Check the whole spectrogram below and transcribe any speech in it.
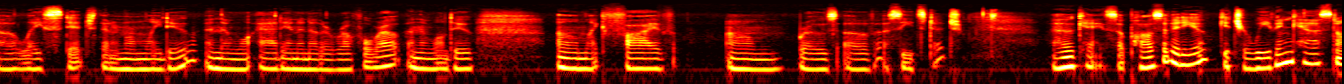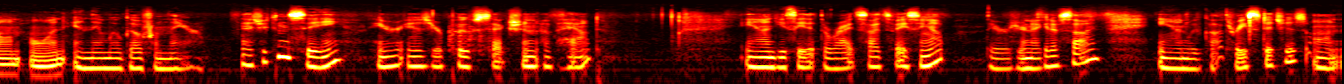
uh, lace stitch that I normally do. And then we'll add in another ruffle row and then we'll do um, like five um, rows of a seed stitch. Okay, so pause the video, get your weaving cast on on, and then we'll go from there. As you can see, here is your poof section of the hat. And you see that the right side's facing up. There's your negative side. And we've got three stitches on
